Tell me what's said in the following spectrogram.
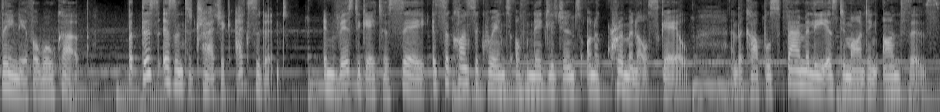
They never woke up. But this isn't a tragic accident. Investigators say it's a consequence of negligence on a criminal scale, and the couple's family is demanding answers.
